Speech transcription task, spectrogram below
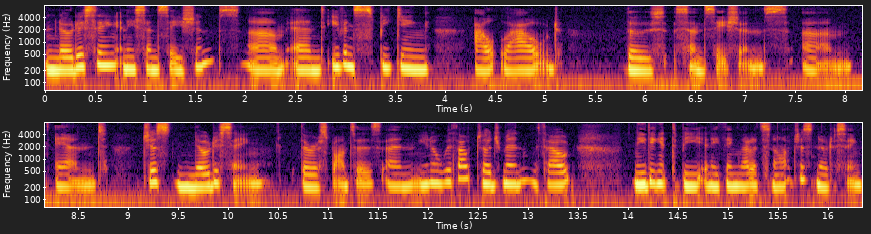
noticing any sensations um, and even speaking out loud those sensations um, and just noticing the responses and you know without judgment without needing it to be anything that it's not just noticing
